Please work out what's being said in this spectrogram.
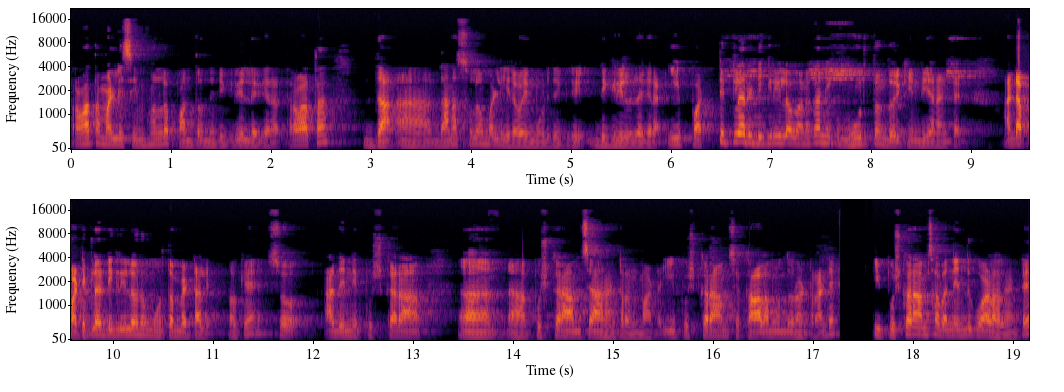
తర్వాత మళ్ళీ సింహంలో పంతొమ్మిది డిగ్రీల దగ్గర. తర్వాత ద ధనస్సులో మళ్ళీ ఇరవై మూడు డిగ్రీ డిగ్రీల దగ్గర. ఈ పర్టికులర్ డిగ్రీలో కనుక నీకు ముహూర్తం దొరికింది అని అంటే అంటే ఆ పర్టికులర్ డిగ్రీలో నువ్వు ముహూర్తం పెట్టాలి ఓకే? సో అదిన్ని పుష్కర పుష్కరాంశ అని అంటారు అనమాట ఈ పుష్కరాంశ కాలం ముందు అంటారు. అంటే ఈ పుష్కరాంశ అవన్నీ ఎందుకు వాడాలంటే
